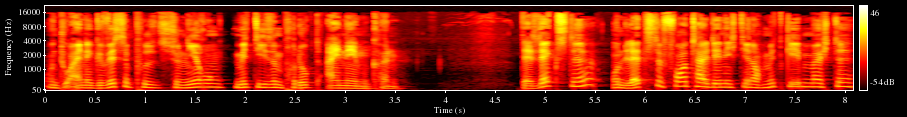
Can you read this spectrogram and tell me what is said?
und du eine gewisse Positionierung mit diesem Produkt einnehmen können. Der sechste und letzte Vorteil, den ich dir noch mitgeben möchte,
